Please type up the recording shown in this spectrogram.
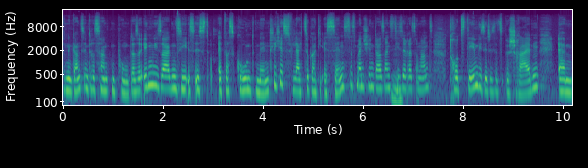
einen ganz interessanten Punkt. Also irgendwie sagen Sie, es ist etwas Grundmenschliches, vielleicht sogar die Essenz des menschlichen Daseins, mhm. diese Resonanz. Trotzdem, wie Sie das jetzt beschreiben, ähm,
